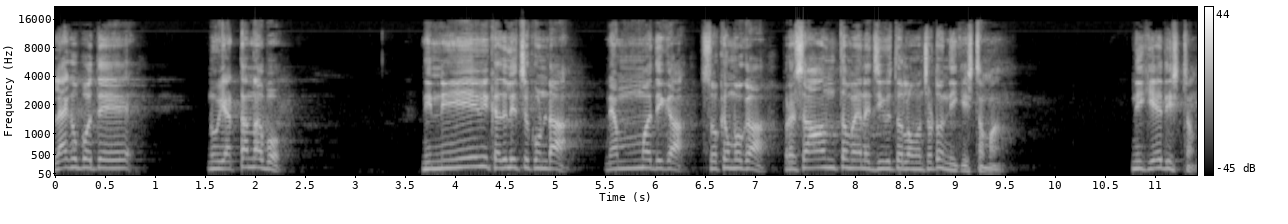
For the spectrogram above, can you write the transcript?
లేకపోతే నువ్వు ఎట్టన్నా పో. నిన్నేమి కదిలించకుండా నెమ్మదిగా సుఖముగా ప్రశాంతమైన జీవితంలో ఉంచడం నీకు ఇష్టమా? నీకేది ఇష్టం?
